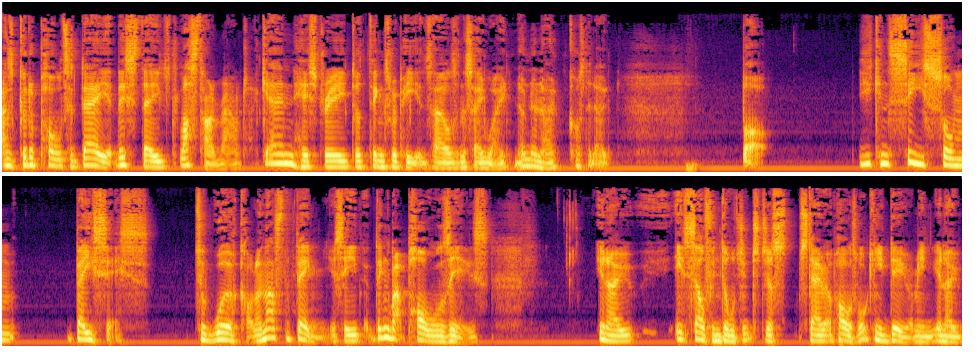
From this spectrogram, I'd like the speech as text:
as good a poll today at this stage last time round. Again, history, does things repeat themselves in the same way? No, no, no, of course they don't. But you can see some basis to work on. And that's the thing. You see, the thing about polls is, you know, it's self indulgent to just stare at polls. What can you do? I mean, you know,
